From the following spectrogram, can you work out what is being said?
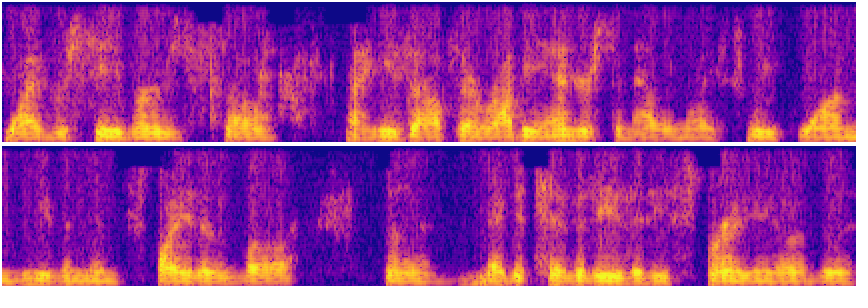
wide receivers. So uh, he's out there. Robbie Anderson had a nice week one, even in spite of uh, the negativity that he spread, you know, the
